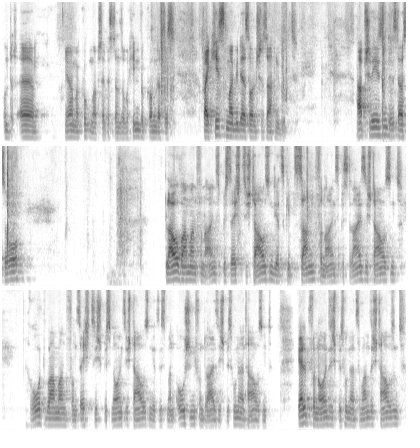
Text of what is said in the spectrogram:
und äh, ja, mal gucken, ob sie das dann so hinbekommen, dass es bei KISS mal wieder solche Sachen gibt. Abschließend ist das so, Blau war man von 1 bis 60.000, jetzt gibt es Sun von 1 bis 30.000. Rot war man von 60 bis 90.000, jetzt ist man Ocean von 30 bis 100.000. Gelb von 90 bis 120.000.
